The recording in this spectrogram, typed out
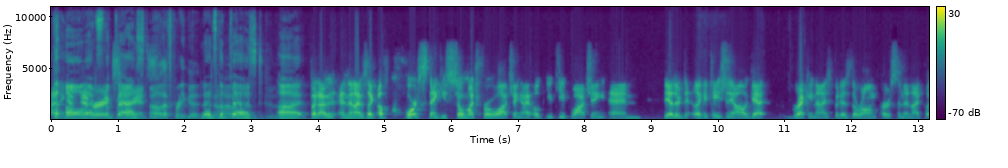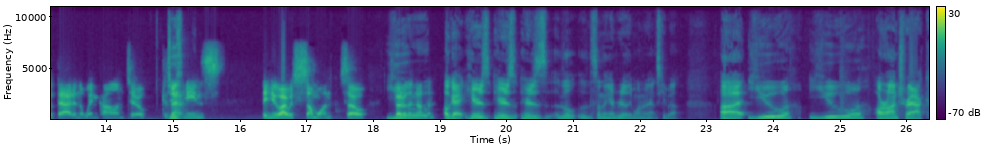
I think Oh, I've that's ever the best. experienced. Oh, that's pretty good. That's No, the I like best. that. Uh, But I was, and then I was like, of course, thank you so much for watching. I hope you keep watching. And the other day, like occasionally, I'll get recognized, but as the wrong person, and I put that in the win column too, because Just- that means they knew I was someone. So you, better than nothing. Okay, here's here's here's the, something I really want to ask you about. Uh, you you are on track.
